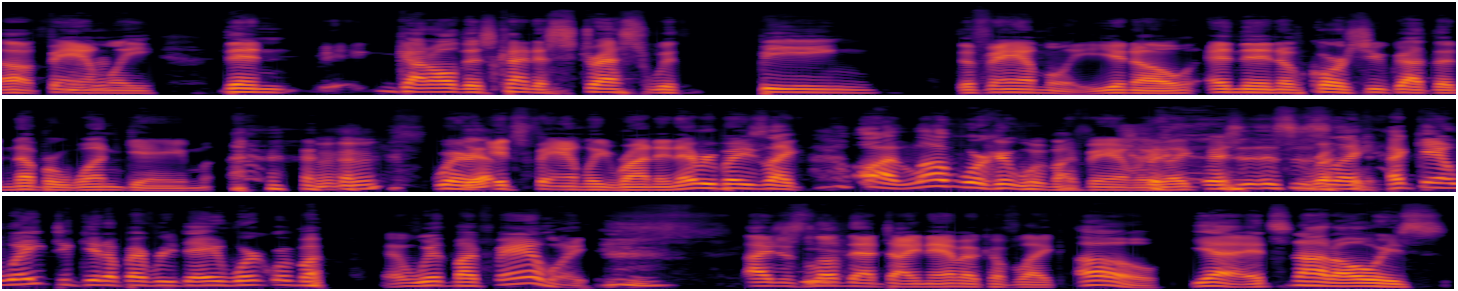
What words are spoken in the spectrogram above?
uh, family, then got all this kind of stress with being the family, you know, and then of course you've got the number one game Mhm. where Yep. it's family run, and everybody's like, "Oh, I love working with my family. Like this, this is Right. like I can't wait to get up every day and work with my and with my family." I just love that dynamic of like, oh yeah, it's not always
